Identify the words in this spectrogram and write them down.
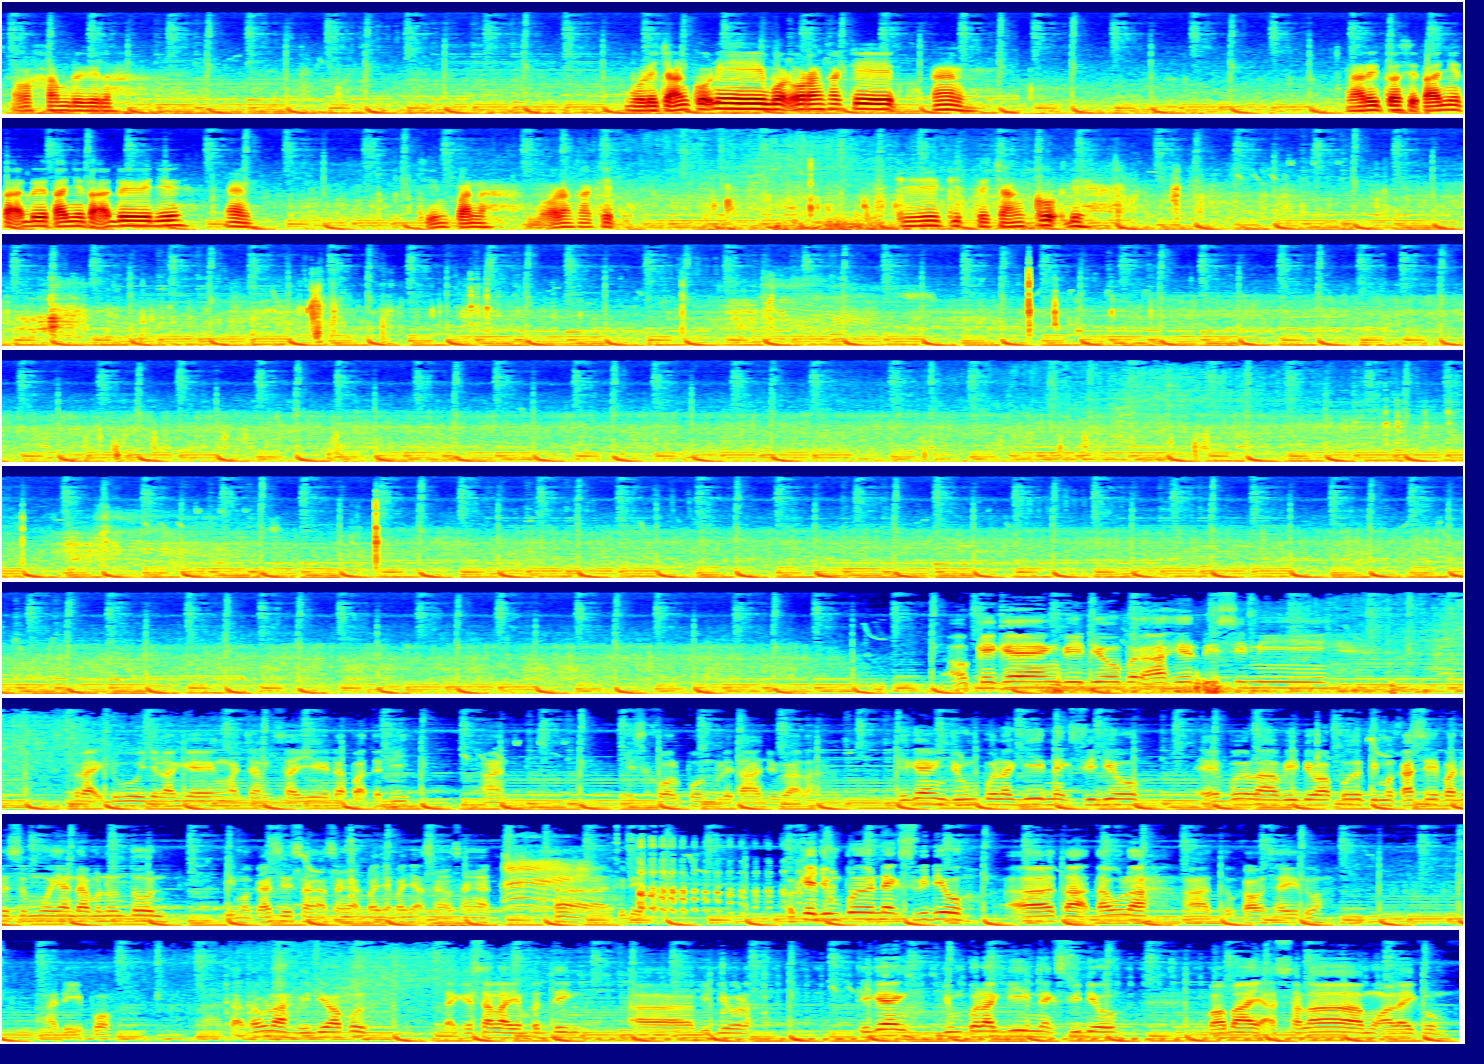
Alhamdulillah. Boleh cangkuk ni buat orang sakit kan. Hari tu asyik tanya tak ada, tanya tak ada je kan. Simpan lah buat orang sakit. Okey, kita cangkuk dia. Okey geng, video berakhir di sini. Strike dua je lah geng macam saya dapat tadi. Kan. Miss call pun boleh tahan jugalah. Okey geng, jumpa lagi next video. Ever lah video apa. Terima kasih pada semua yang dah menonton. Terima kasih sangat-sangat banyak-banyak sangat-sangat. Ha, tu dia. Okey, jumpa next video. Uh, tak tahulah. Ha, tu kawan saya tu lah. Adik Ipoh. Ha, tak tahulah video apa tak kisahlah yang penting uh, video lah. Ok geng. Jumpa lagi next video. Bye bye assalamualaikum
